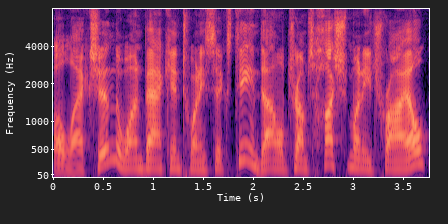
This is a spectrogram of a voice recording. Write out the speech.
election, the one back in 2016, Donald Trump's hush money trial.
